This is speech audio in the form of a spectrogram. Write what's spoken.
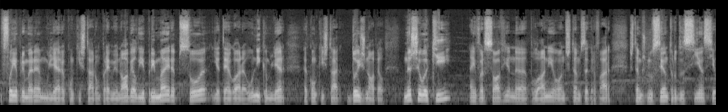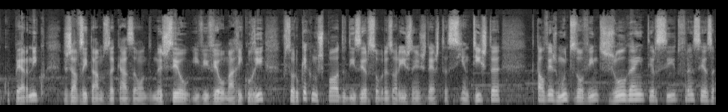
Foi a primeira mulher a conquistar um prémio Nobel e a primeira pessoa, e até agora a única mulher, a conquistar dois Nobel. Nasceu aqui, em Varsóvia, na Polónia, onde estamos a gravar. Estamos no Centro de Ciência Copérnico. Já visitámos a casa onde nasceu e viveu Marie Curie. Professor, o que é que nos pode dizer sobre as origens desta cientista? que talvez muitos ouvintes julguem ter sido francesa.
